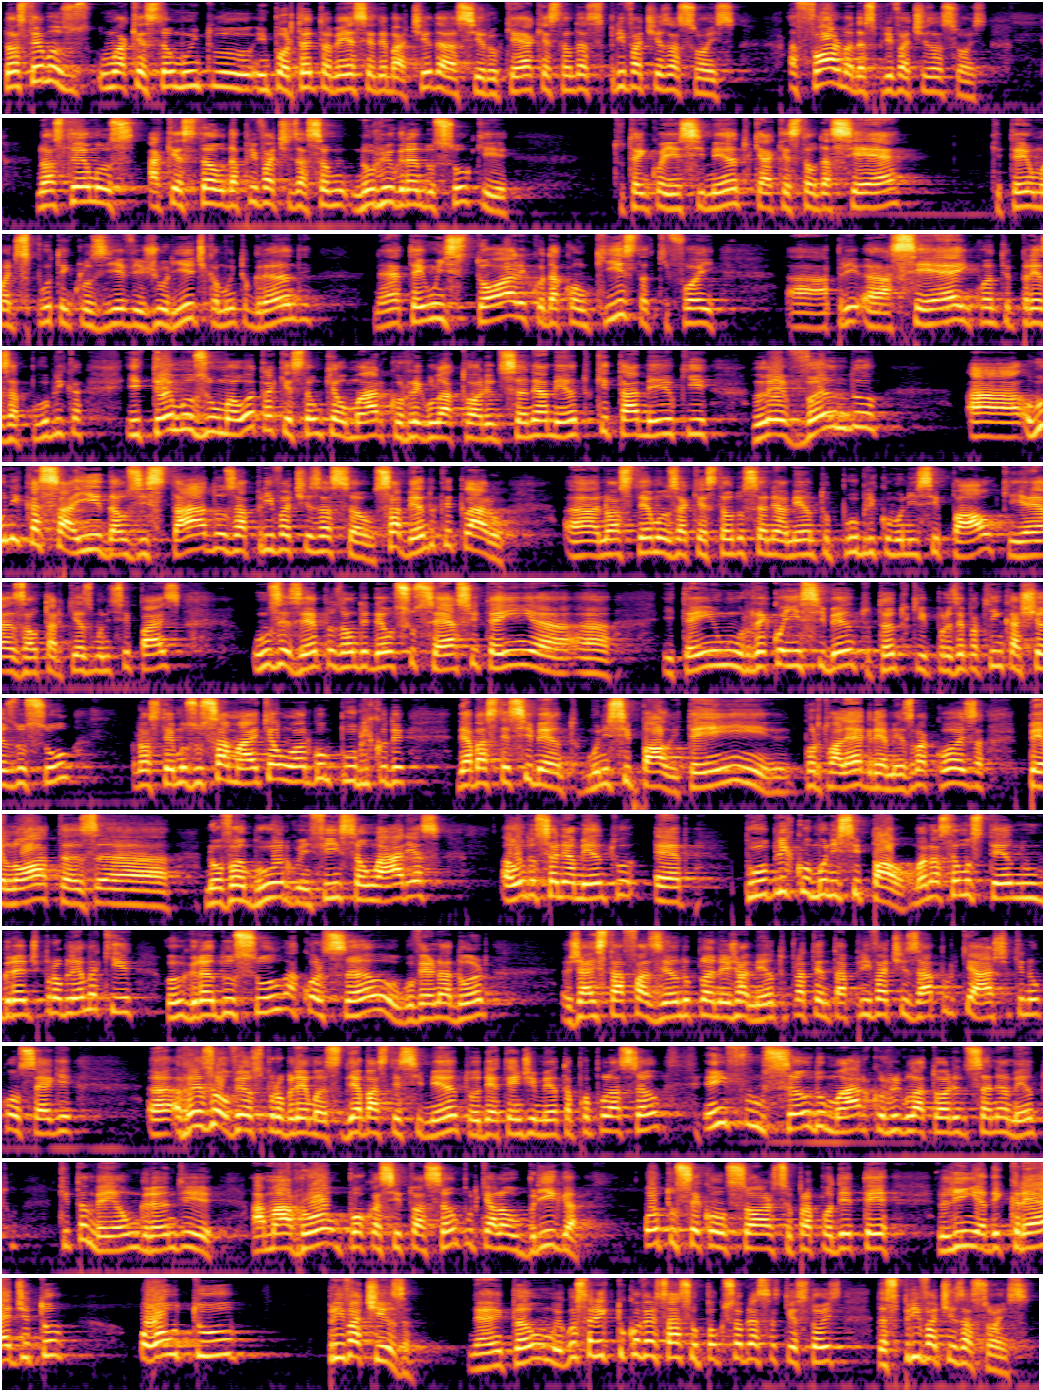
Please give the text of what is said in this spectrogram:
Nós temos uma questão muito importante também a ser debatida, Ciro, que é a questão das privatizações, a forma das privatizações. Nós temos a questão da privatização no Rio Grande do Sul, que tu tem conhecimento, que é a questão da CE, que tem uma disputa, inclusive, jurídica muito grande. Né? Tem um histórico da conquista, que foi a, a CE enquanto empresa pública, e temos uma outra questão que é o marco regulatório de saneamento, que está meio que levando a única saída aos estados à privatização, sabendo que, claro, ah, nós temos a questão do saneamento público municipal, que é as autarquias municipais, uns exemplos onde deu sucesso e tem, ah, ah, e tem um reconhecimento, tanto que, por exemplo, aqui em Caxias do Sul, nós temos o SAMAI, que é um órgão público de, de abastecimento municipal, e tem Porto Alegre é a mesma coisa, Pelotas, uh, Novo Hamburgo, enfim, são áreas onde o saneamento é público municipal. Mas nós estamos tendo um grande problema aqui. O Rio Grande do Sul, a Corsão, o governador, já está fazendo planejamento para tentar privatizar, porque acha que não consegue ah, resolver os problemas de abastecimento ou de atendimento à população em função do marco regulatório do saneamento, que também é um grande. amarrou um pouco a situação, porque ela obriga ou tu ser consórcio para poder ter linha de crédito, ou tu privatiza. Né? Então, eu gostaria que tu conversasse um pouco sobre essas questões das privatizações.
